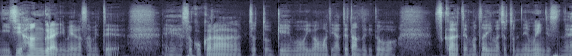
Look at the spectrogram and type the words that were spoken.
2時半ぐらいに目が覚めて、えー、そこからちょっとゲームを今までやってたんだけど、疲れてまた今ちょっと眠いんですね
